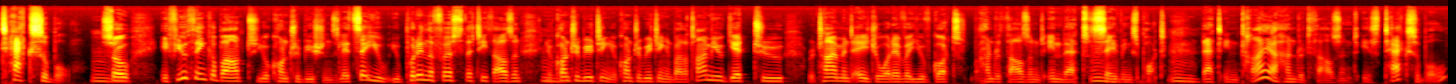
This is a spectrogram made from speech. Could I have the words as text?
Taxable. So if you think about your contributions, let's say you, you put in the first 30,000, you're contributing, you're contributing, and by the time you get to retirement age or whatever, you've got 100,000 in that savings pot. That entire 100,000 is taxable,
